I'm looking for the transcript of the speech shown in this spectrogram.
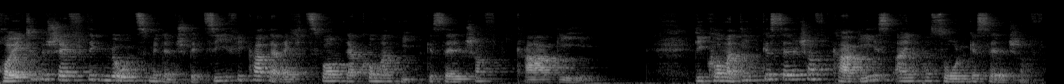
Heute beschäftigen wir uns mit den Spezifika der Rechtsform der Kommanditgesellschaft KG. Die Kommanditgesellschaft KG ist eine Personengesellschaft.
